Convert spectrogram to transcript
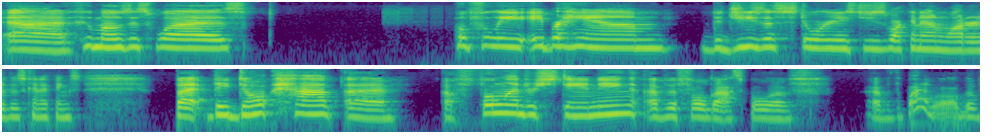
uh, who Moses was, hopefully Abraham, the Jesus stories, Jesus walking on water, those kind of things. But they don't have a, a full understanding of the full gospel of, of the Bible, of the,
